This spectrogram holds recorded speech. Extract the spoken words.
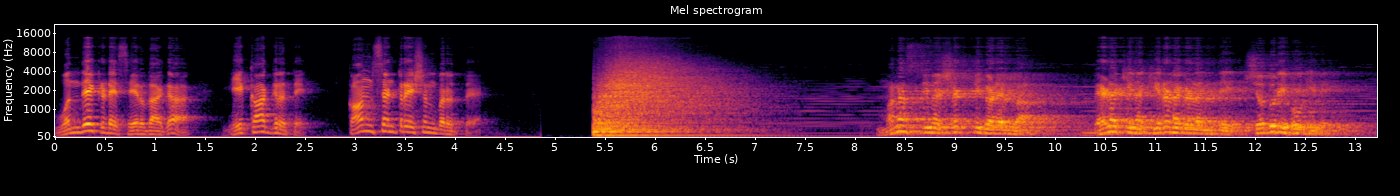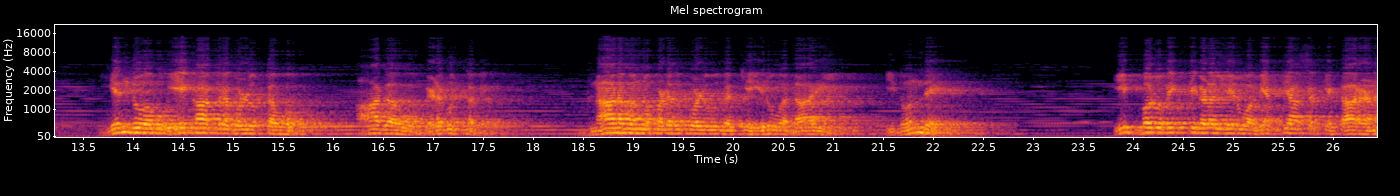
ಒಂದೇ ಕಡೆ ಸೇರಿದಾಗ ಏಕಾಗ್ರತೆ, ಕಾನ್ಸಂಟ್ರೇಷನ್ ಬರುತ್ತೆ. ಮನಸ್ಸಿನ ಶಕ್ತಿಗಳೆಲ್ಲ ಬೆಳಕಿನ ಕಿರಣಗಳಂತೆ ಚದುರಿ ಹೋಗಿವೆ. ಎಂದು ಅವು ಏಕಾಗ್ರಗೊಳ್ಳುತ್ತವೋ, ಆಗ ಅವು ಬೆಳಗುತ್ತವೆ. ಜ್ಞಾನವನ್ನು ಪಡೆದುಕೊಳ್ಳುವುದಕ್ಕೆ ಇರುವ ದಾರಿ ಇದೊಂದೇ. ಇಬ್ಬರು ವ್ಯಕ್ತಿಗಳಲ್ಲಿರುವ ವ್ಯತ್ಯಾಸಕ್ಕೆ ಕಾರಣ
